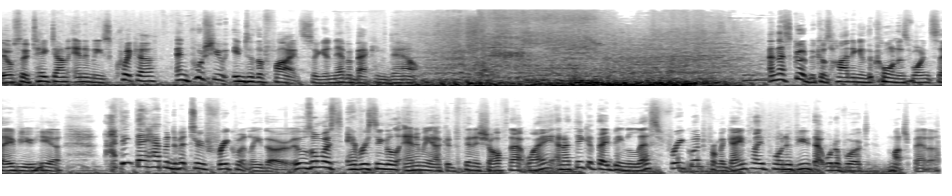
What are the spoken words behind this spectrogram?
They also take down enemies quicker and push you into the fight, so you're never backing down. And that's good because hiding in the corners won't save you here. I think they happened a bit too frequently though. It was almost every single enemy I could finish off that way, and I think if they'd been less frequent from a gameplay point of view, that would have worked much better.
